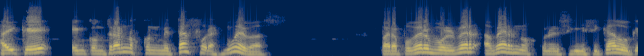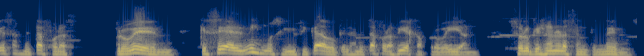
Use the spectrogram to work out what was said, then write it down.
Hay que encontrarnos con metáforas nuevas para poder volver a vernos con el significado que esas metáforas proveen, que sea el mismo significado que las metáforas viejas proveían, solo que ya no las entendemos.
